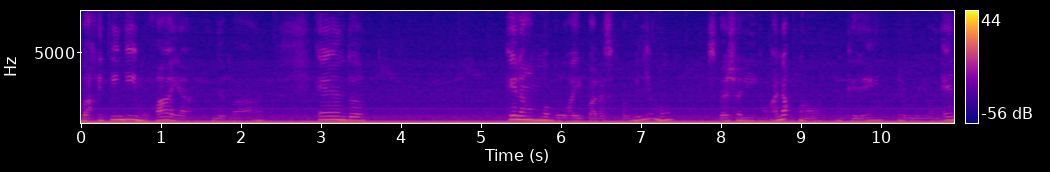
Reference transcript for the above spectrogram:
Bakit hindi mo kaya? ba? Diba? And, uh, kailangan mo para sa pamilya mo, especially yung anak mo, okay? Alam mo yun. And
